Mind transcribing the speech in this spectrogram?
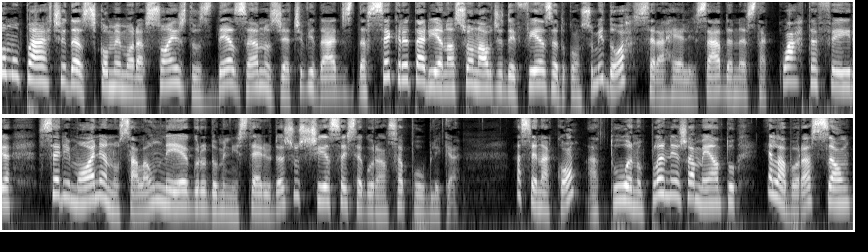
Como parte das comemorações dos 10 anos de atividades da Secretaria Nacional de Defesa do Consumidor, será realizada nesta quarta-feira cerimônia no Salão Negro do Ministério da Justiça e Segurança Pública. A Senacom atua no planejamento, elaboração,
